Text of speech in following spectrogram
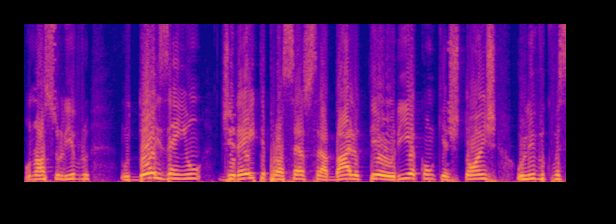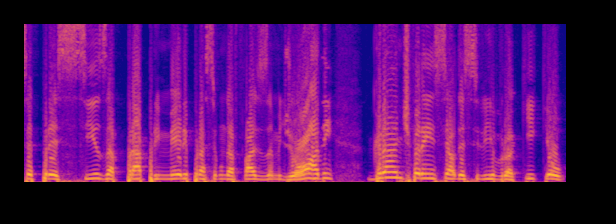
o nosso livro o 2 em 1, um, Direito e Processo de Trabalho, Teoria com Questões, o livro que você precisa para a primeira e para a segunda fase do exame de ordem. Grande diferencial desse livro aqui, que eu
